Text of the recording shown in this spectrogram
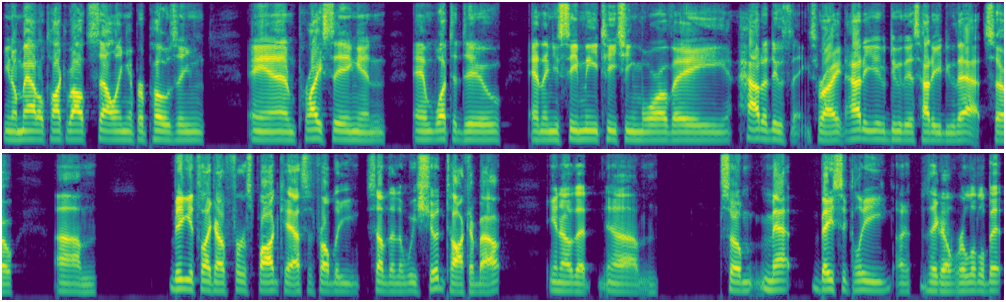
you know, Matt will talk about selling and proposing and pricing and, and what to do. And then you see me teaching more of a how to do things, right? How do you do this? How do you do that? So, um, being it's like our first podcast is probably something that we should talk about, you know, that, um, so Matt basically uh, take over a little bit,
